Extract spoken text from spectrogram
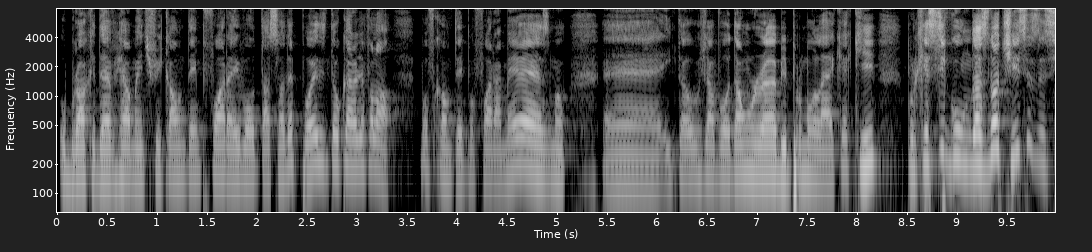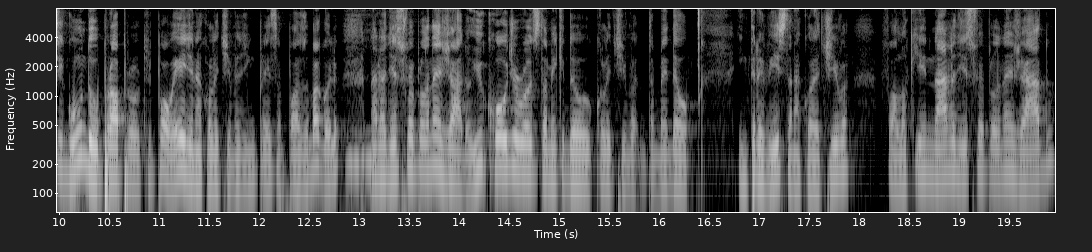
o Brock deve realmente ficar um tempo fora e voltar só depois. Então o cara já falou, ó, vou ficar um tempo fora mesmo. é, então já vou dar um rub pro moleque aqui. Porque segundo as notícias, e segundo o próprio Triple H, na coletiva de imprensa após o bagulho, nada disso foi planejado. E o Cody Rhodes também, que deu coletiva, também deu entrevista na coletiva, falou que nada disso foi planejado.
